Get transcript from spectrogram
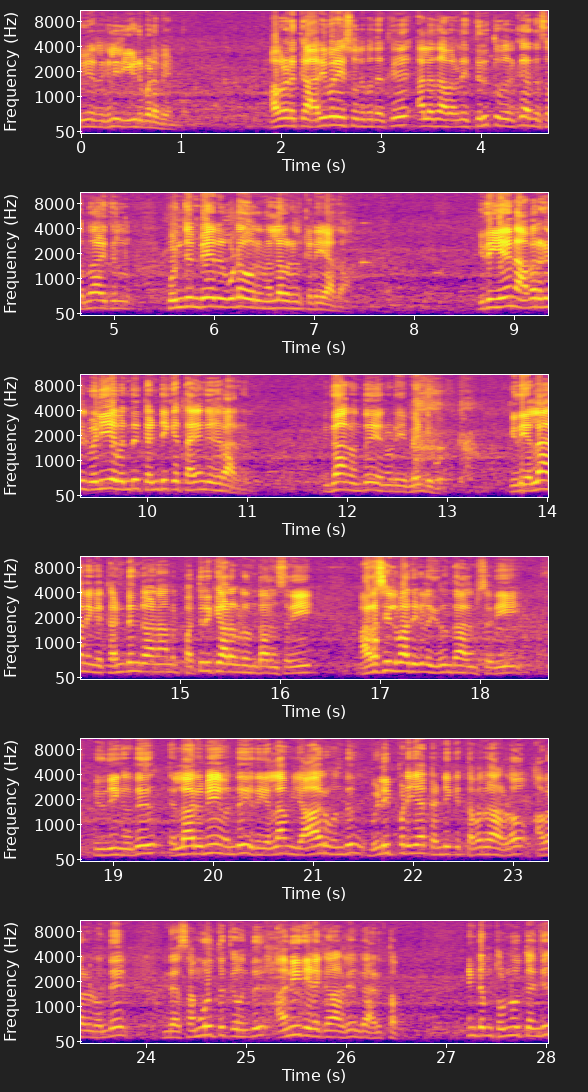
வீரர்களில் ஈடுபட வேண்டும். அவர்களுக்கு அறிவுரை சொல்வதற்கு அல்லது அவர்களை திருத்துவதற்கு அந்த சமுதாயத்தில் கொஞ்சம் பேர் கூட ஒரு நல்லவர்கள் கிடையாதா? இதை ஏன் அவர்கள் வெளியே வந்து கண்டிக்க தயங்குகிறார்கள்? இதுதான் வந்து என்னுடைய வேண்டுகோள். இதையெல்லாம் நீங்கள் கண்டும் காணாமல் பத்திரிகையாளர்கள் இருந்தாலும் சரி அரசியல்வாதிகள் இருந்தாலும் சரி இது நீங்கள் வந்து எல்லாருமே வந்து இதையெல்லாம் யார் வந்து வெளிப்படையாக கண்டிக்க தவறுகிறார்களோ அவர்கள் வந்து இந்த சமூகத்துக்கு வந்து அநீதி இழைக்கிறார்கள் என்ற அர்த்தம். மீண்டும் தொண்ணூத்தஞ்சு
